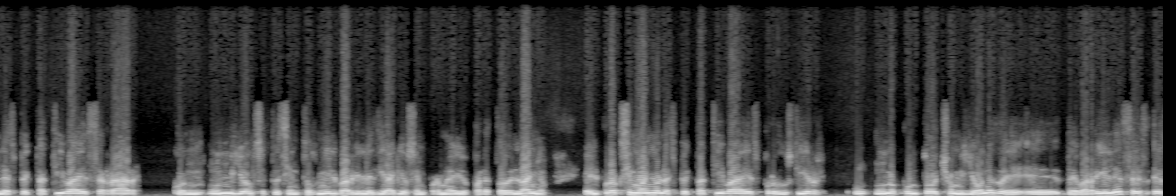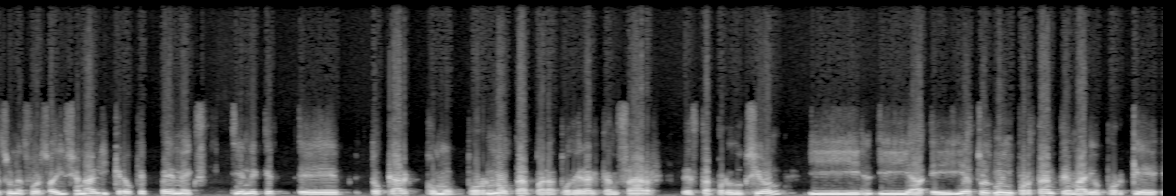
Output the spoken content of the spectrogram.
la expectativa es cerrar con un millón setecientos mil barriles diarios en promedio para todo el año. El próximo año la expectativa es producir 1.8 millones de, eh, barriles, es, un esfuerzo adicional y creo que Pemex tiene que tocar como por nota para poder alcanzar esta producción y, y, esto es muy importante, Mario, porque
